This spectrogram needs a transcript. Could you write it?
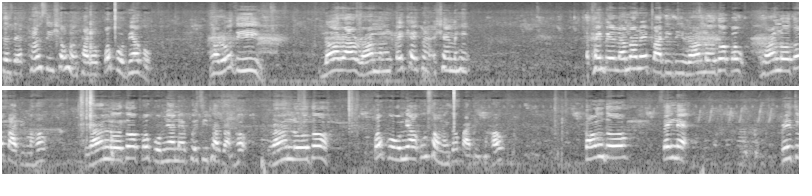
ဆက်ဆက်ဖန်စီရှုံးနေခါတော့ပုံကိုယ်များကိုငါတို့ဒီလာရာရာမန်တိုက်ခိုက်ခံအရှမ်းမဟင်းအခိုင်ပေလမ်းတော်နဲ့ပါတီဒီရန်လိုတော့ပုတ်ရန်လိုတော့ပါတီမဟုတ်ရန်လိုသောပုဂ္ဂိုလ်များနဲ့ဖွဲ့စည်းထားကြမဟုတ်ရန်လိုသောပုဂ္ဂိုလ်များဥဆောင်နေသောပါတီမဟုတ်ကောင်းသောစိတ်နဲ့ပြည်သူ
